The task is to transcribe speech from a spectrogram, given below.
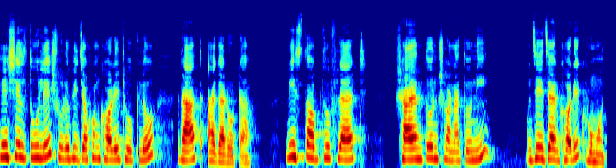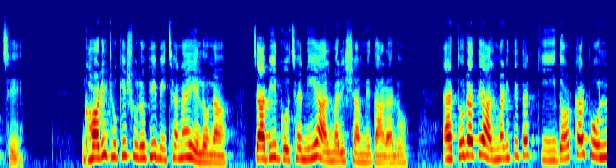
হেঁসেল তুলে সুরভি যখন ঘরে ঢুকল, রাত এগারোটা। নিস্তব্ধ ফ্ল্যাট, সায়ন্তন সনাতনী, যে যার ঘরে ঘুমোচ্ছে। ঘরে ঢুকে সুরভি বিছানায় এলো না, চাবির গোছা নিয়ে আলমারির সামনে দাঁড়াল। এত রাতে আলমারিতে তার কী দরকার পড়ল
